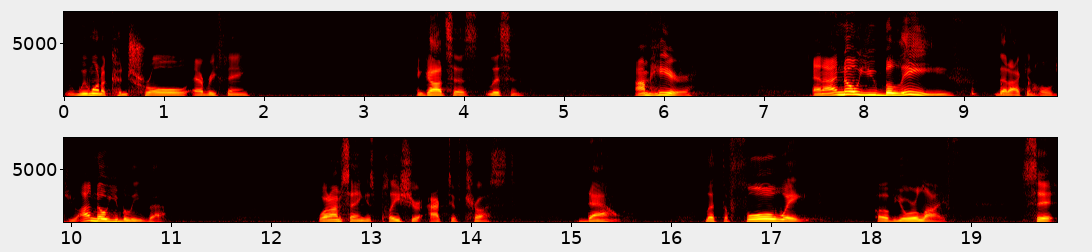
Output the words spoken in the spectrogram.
we want to control everything. And God says, Listen, I'm here, and I know you believe that I can hold you. I know you believe that. What I'm saying is place your active trust down. Let the full weight of your life sit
